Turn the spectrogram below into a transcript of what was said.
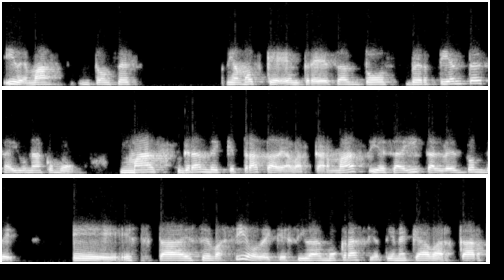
y demás. Entonces, digamos que entre esas dos vertientes hay una como más grande que trata de abarcar más y es ahí tal vez donde eh, está ese vacío de que si la democracia tiene que abarcar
